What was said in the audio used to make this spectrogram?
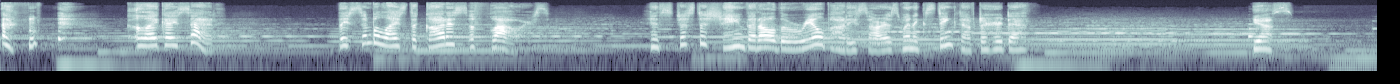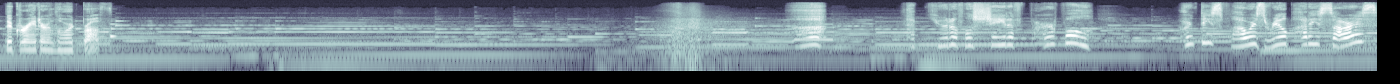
like I said, they symbolize the goddess of flowers. It's just a shame that all the real Padisarahs went extinct after her death. Yes. The greater Lord Bruff. Beautiful shade of purple. Aren't these flowers real Padisarahs?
